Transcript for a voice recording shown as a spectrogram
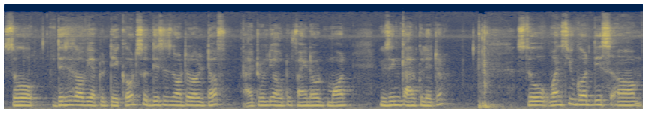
So this is how we have to take out. So this is not at all tough. I told you how to find out mod using calculator. So once you got this um,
